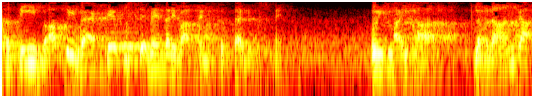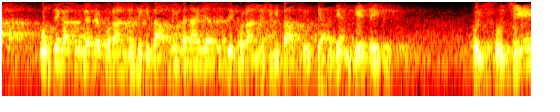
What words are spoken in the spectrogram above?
خطیب اب بھی بیٹھ کے اس سے بہتر ہی باتیں لکھ سکتا ہے اس میں. کوئی عیسائی تھا لبنان کا، اس نے کہا تم کہتے ہو قرآن جیسی کتاب نہیں بنائی جا سکتی، قرآن جیسی کتاب لے کے آ گیا، یہ دیکھ۔ کوئی سوچے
